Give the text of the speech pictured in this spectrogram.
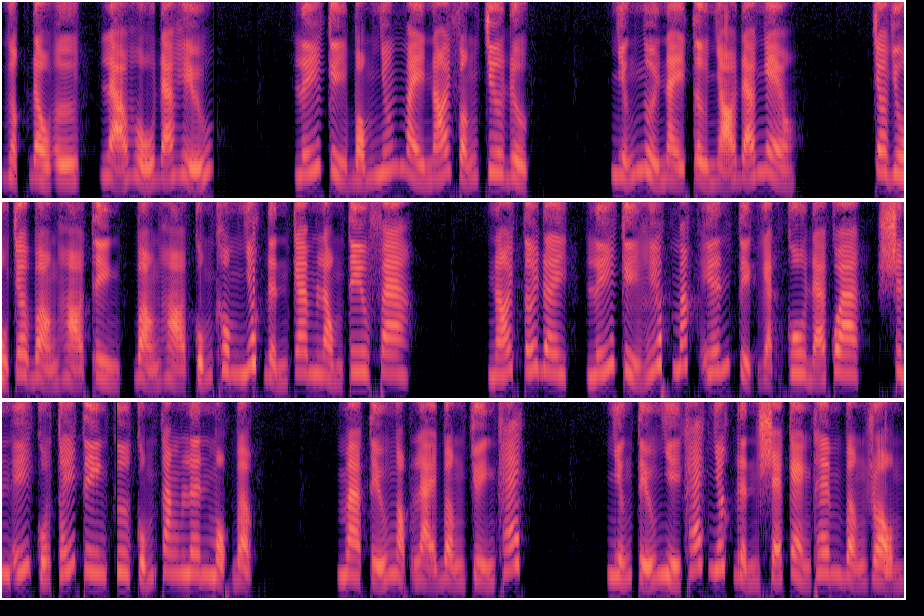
gật đầu ừ, lão hủ đã hiểu. Lý Kỳ bỗng nhướng mày nói vẫn chưa được. Những người này từ nhỏ đã nghèo. Cho dù cho bọn họ tiền, bọn họ cũng không nhất định cam lòng tiêu pha. Nói tới đây, Lý Kỳ hiếp mắt yến tiệc gạch cua đã qua, sinh ý của Tây Tiên cư cũng tăng lên một bậc. Mà Tiểu Ngọc lại bận chuyện khác. Những tiểu nhị khác nhất định sẽ càng thêm bận rộn.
